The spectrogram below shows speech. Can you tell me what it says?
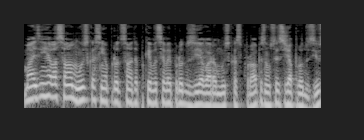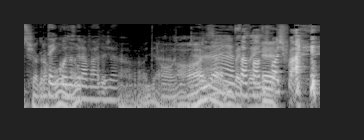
Mas em relação à música, assim, a produção, até porque você vai produzir agora músicas próprias. Não sei se já produziu, se já gravou. Tem coisas não. gravadas já. Ah, Olha, Olha. olha. É. aí vai só falta É. o Spotify.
